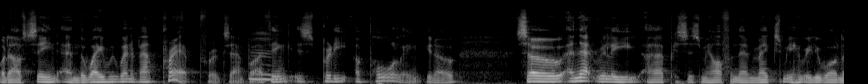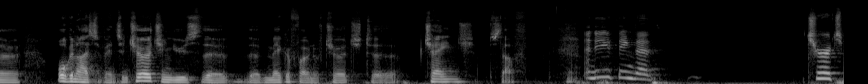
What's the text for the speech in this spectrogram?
what I've seen, and the way we went about PrEP, for example, I think is pretty appalling, you know. So, and that really uh, pisses me off, and then makes me really want to organize events in church and use the the megaphone of church to change stuff. And do you think that church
